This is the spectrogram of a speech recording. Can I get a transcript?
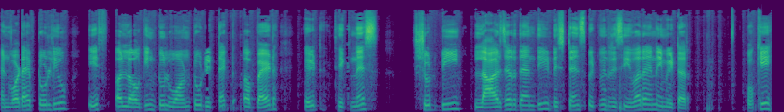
And what i have told you if a logging tool want to detect a bed its thickness should be larger than the distance between receiver and emitter. Okay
